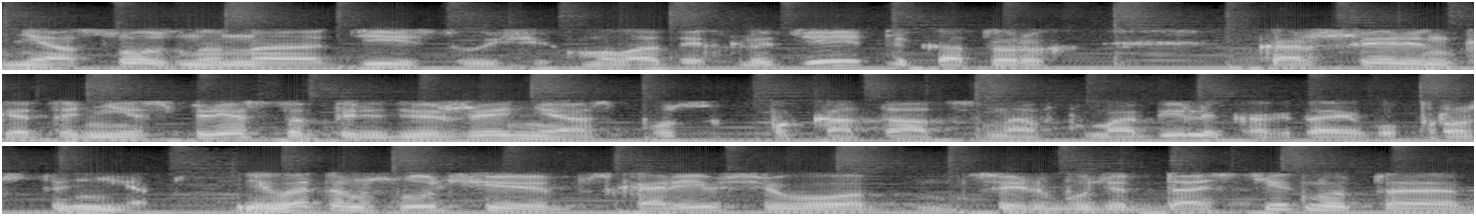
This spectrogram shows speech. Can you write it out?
неосознанно действующих молодых людей, для которых каршеринг – это не средство передвижения, а способ покататься на автомобиле, когда его просто нет. И в этом случае, скорее всего, цель будет достигнута,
